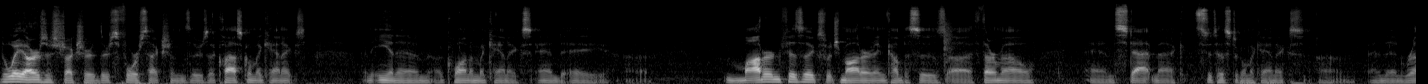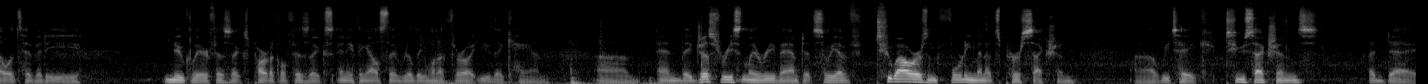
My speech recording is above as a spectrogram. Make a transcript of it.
the way ours are structured. There's four sections. There's a classical mechanics, an E and M, a quantum mechanics, and a uh, modern physics, which modern encompasses uh, thermo, and stat mech, statistical mechanics, um, and then relativity, nuclear physics, particle physics, anything else they really want to throw at you, they can. Um, and they just recently revamped it, so we have two hours and 40 minutes per section. Uh, we take two sections a day.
